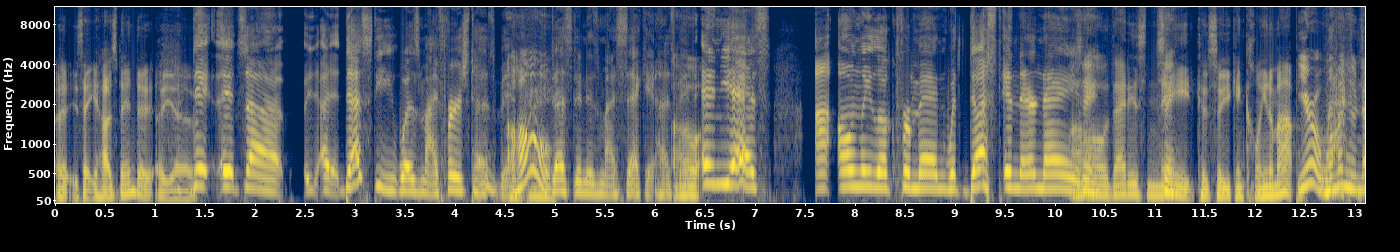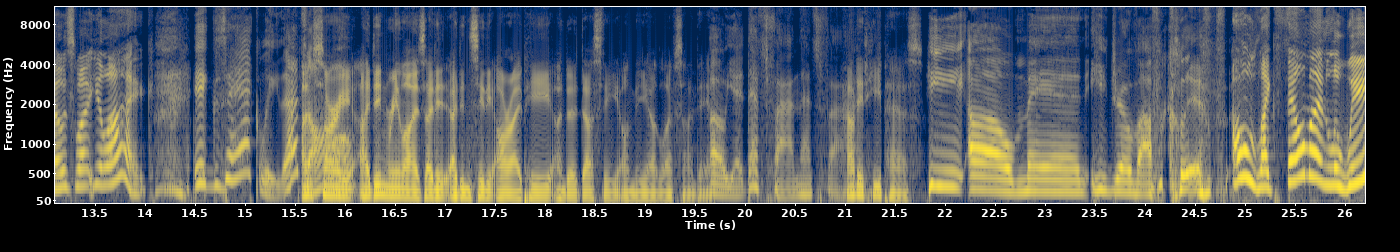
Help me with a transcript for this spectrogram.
Uh, is that your husband? Are, are you- It's uh, uh, Dusty was my first husband. Oh. Dustin is my second husband. Oh. And yes, I only look for men with dust in their name. See. oh, that is neat because so you can clean them up. You're a woman who knows what you like. Exactly. That's I'm all. sorry, I didn't realize I did. I didn't see the R.I.P. under Dusty on the uh, left side there. Oh yeah, that's fine. That's fine. How did he pass? he? Oh man, he drove off a cliff. Oh, like Thelma and Louise?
